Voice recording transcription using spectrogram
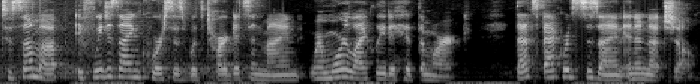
To sum up, if we design courses with targets in mind, we're more likely to hit the mark. That's backwards design in a nutshell.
